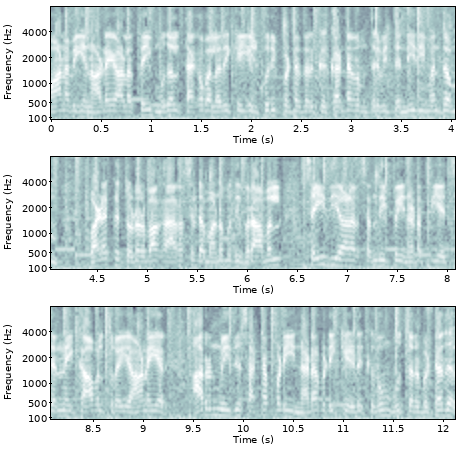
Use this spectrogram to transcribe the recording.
மாணவியின் அடையாளத்தை முதல் தகவல் அறிக்கையில் குறிப்பிட்டதற்கு கண்டனம் தெரிவித்த நீதிமன்றம் வழக்கு தொடர்பாக அரசிடம் அனுமதி பெறாமல் செய்தியாளர் சந்திப்பை நடத்திய சென்னை காவல்துறை ஆணையர் அருண் மீது சட்டப்படி நடவடிக்கை எடுக்கவும் உத்தரவிட்டது.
